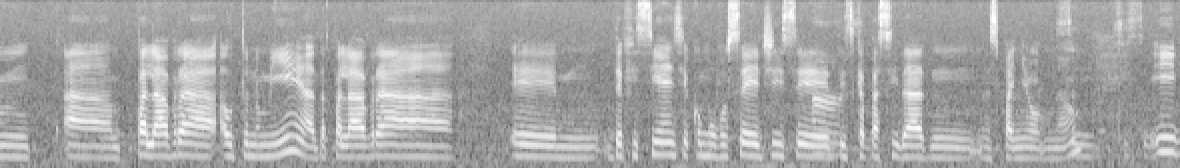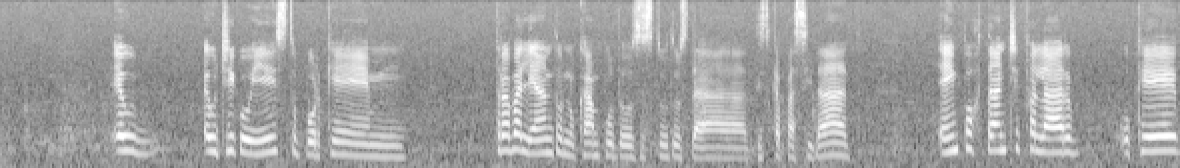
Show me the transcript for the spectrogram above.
um, a palavra autonomia da palavra é, deficiência, como você disse, ah, discapacidade no espanhol, não? Sim, sim, sim. E eu, eu digo isto porque hum, trabalhando no campo dos estudos da discapacidade, é importante falar o que,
